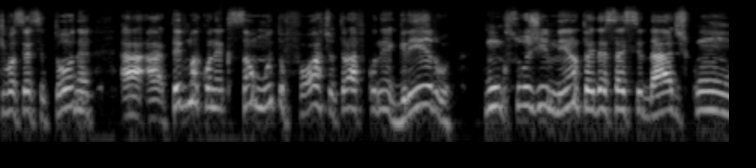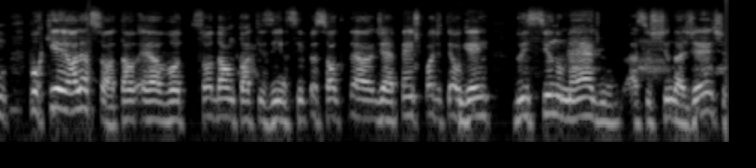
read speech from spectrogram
que você citou, né, a, a, teve uma conexão muito forte, o tráfico negreiro, com o surgimento aí dessas cidades, com porque, olha só, tá, eu vou só dar um toquezinho assim, pessoal, que tá, de repente pode ter alguém do ensino médio assistindo a gente,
